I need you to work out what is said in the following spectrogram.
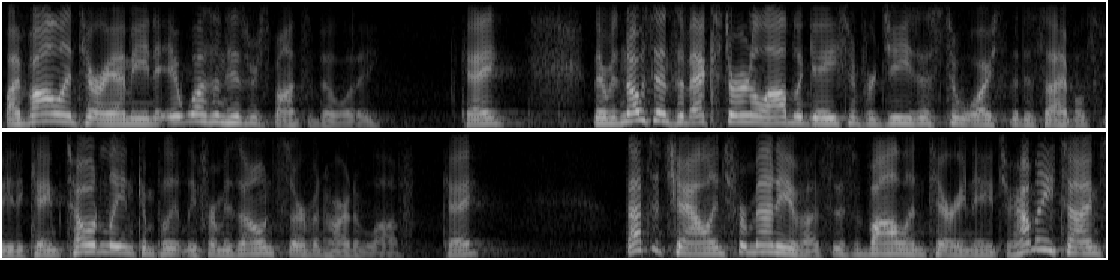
By voluntary, I mean it wasn't his responsibility. Okay? There was no sense of external obligation for Jesus to wash the disciples' feet. It came totally and completely from his own servant heart of love. Okay? That's a challenge for many of us, this voluntary nature. How many times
